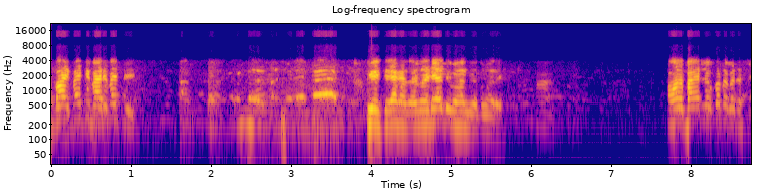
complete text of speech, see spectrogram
ভাই পাইছি বাইরে পাইছি। ঠিক আছে এক হাজার করে টাকা দিব আমি তোমারে। আমার বাইরের লোক কথা কইতাছে।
